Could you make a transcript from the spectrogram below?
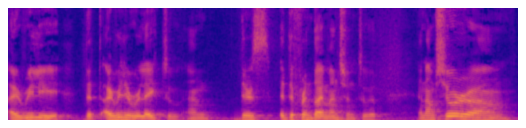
I really that I really relate to, and there's a different dimension to it. And I'm sure, um,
